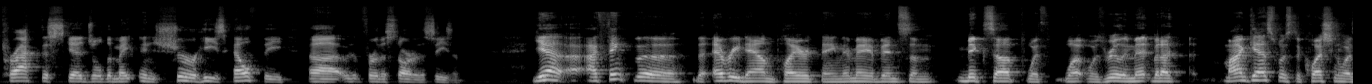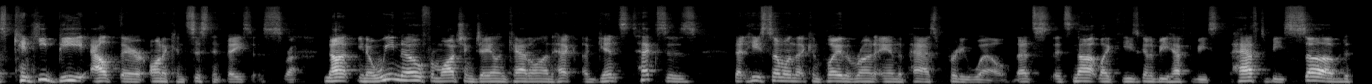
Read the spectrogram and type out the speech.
practice schedule to make ensure he's healthy uh, for the start of the season. Yeah, I think the the every down player thing, there may have been some mix up with what was really meant, but I, my guess was the question was, can he be out there on a consistent basis? Right not, you know, we know from watching Jalen Catalon heck against Texas that he's someone that can play the run and the pass pretty well. That's it's not like he's going to be have to be have to be subbed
